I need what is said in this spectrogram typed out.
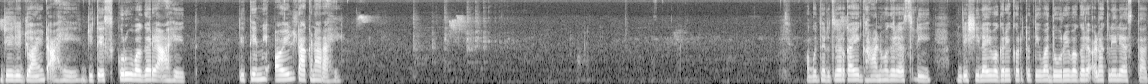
जे जे जॉईंट आहे जिथे स्क्रू वगैरे आहेत तिथे मी ऑइल टाकणार आहे. अगोदर जर काही घाण वगैरे असली म्हणजे शिलाई वगैरे करतो तेव्हा दोरे वगैरे अडकलेले असतात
